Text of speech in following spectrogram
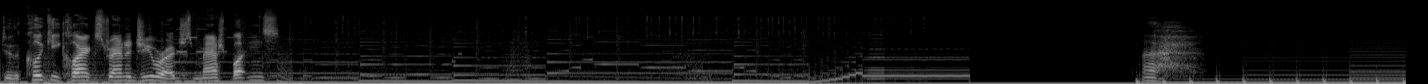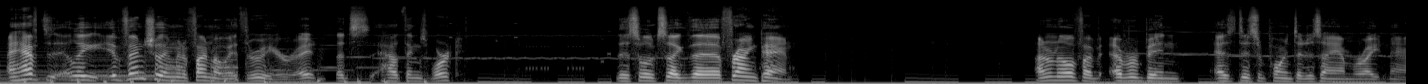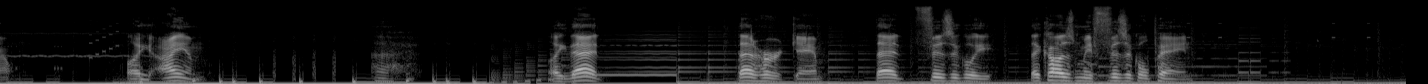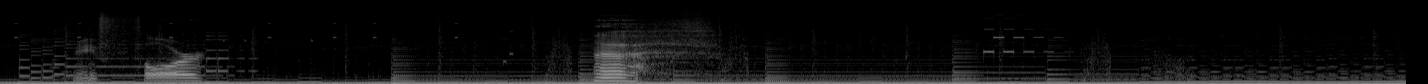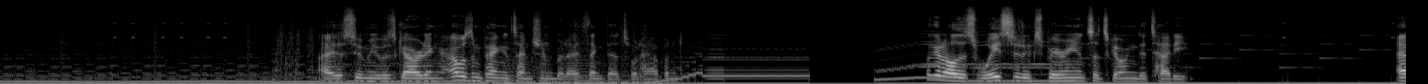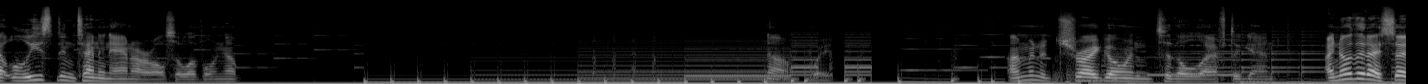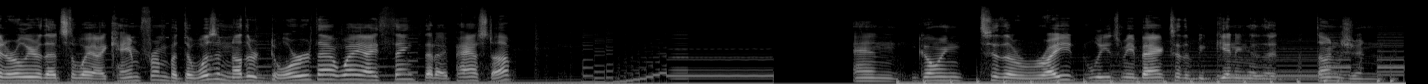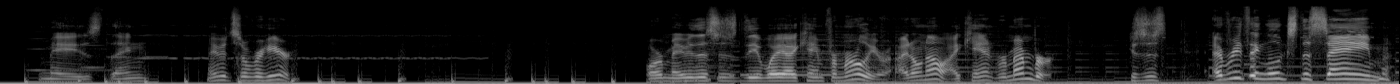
Do the clicky clack strategy where I just mash buttons. Have to, like, eventually I'm gonna find my way through here, right? That's how things work. This looks like the frying pan. I don't know if I've ever been as disappointed as I am right now. Like, I am... like, that... That hurt, game. That physically... That caused me physical pain. Four... Uh... I assume he was guarding. I wasn't paying attention, but I think that's what happened. Look at all this wasted experience that's going to Teddy. At least Ninten and Anna are also leveling up. No, wait. I'm gonna try going to the left again. I know that I said earlier that's the way I came from, but there was another door that way, I think, that I passed up. And going to the right leads me back to the beginning of the dungeon maze thing. Maybe it's over here. Or maybe this is the way I came from earlier. I don't know. I can't remember. Because everything looks the same.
